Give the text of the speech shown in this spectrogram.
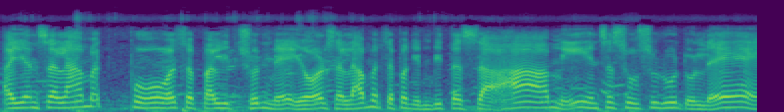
Ayan, salamat po sa palitsyon, Mayor. Salamat sa pag-imbita sa amin sa susunod ulit.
